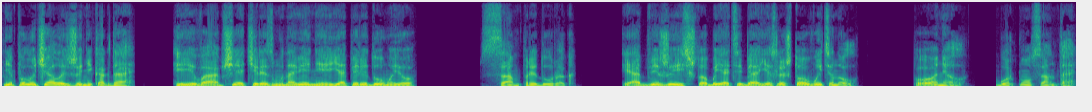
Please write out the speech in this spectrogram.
Не получалось же никогда. И вообще, через мгновение я передумаю». «Сам придурок». «И обвяжись, чтобы я тебя, если что, вытянул». «Понял», — буркнул Санта.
